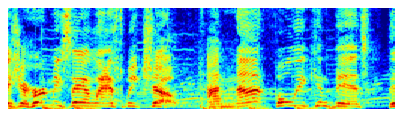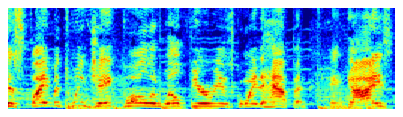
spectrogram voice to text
As you heard me say on last week's show, I'm not fully convinced this fight between Jake Paul and Will Fury is going to happen. And guys,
